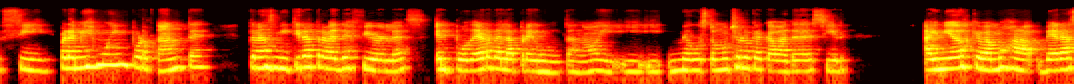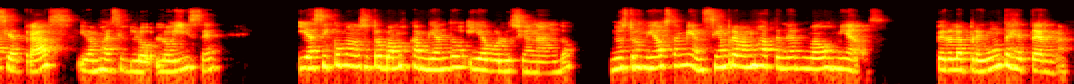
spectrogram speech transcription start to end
Sí, para mí es muy importante transmitir a través de Fearless el poder de la pregunta, ¿no? Y, me gustó mucho lo que acabas de decir. Hay miedos que vamos a ver hacia atrás y vamos a decir, lo, lo hice. Y así como nosotros vamos cambiando y evolucionando, nuestros miedos también, siempre vamos a tener nuevos miedos, pero la pregunta es eterna.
